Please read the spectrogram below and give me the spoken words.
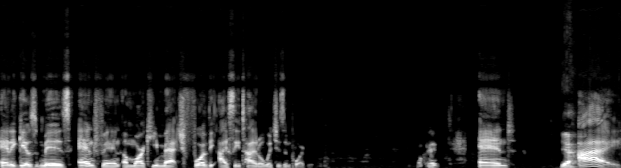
and it gives Miz and Finn a marquee match for the IC title, which is important. Okay, and Yeah. I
